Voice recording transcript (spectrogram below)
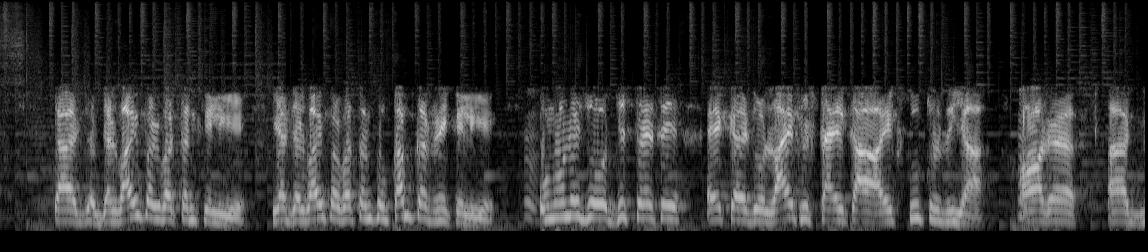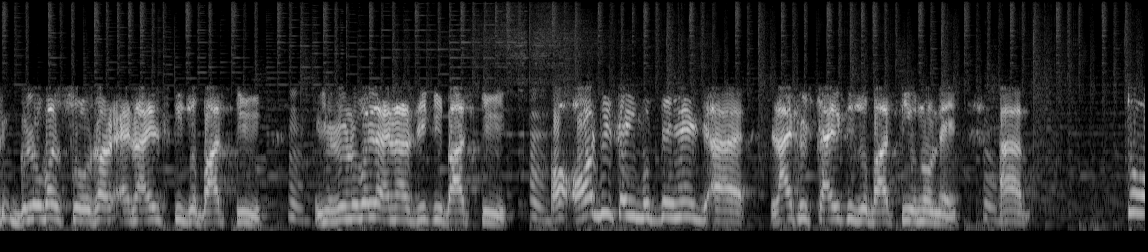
जलवायु परिवर्तन के लिए या जलवायु परिवर्तन को कम करने के लिए हम्म। उन्होंने जो जिस तरह से एक जो लाइफ स्टाइल का एक सूत्र दिया हम्म। और ग्लोबल सोलर एनालिस की जो बात की रिन्यूएबल हम्म। एनर्जी की बात की और, और भी कई मुद्दे हैं लाइफ स्टाइल की जो बात की उन्होंने तो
